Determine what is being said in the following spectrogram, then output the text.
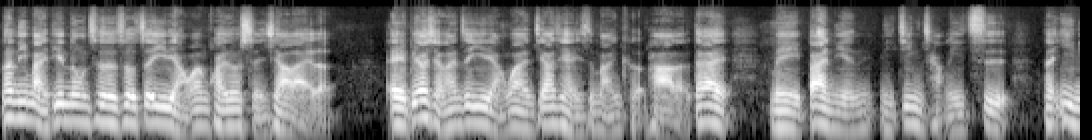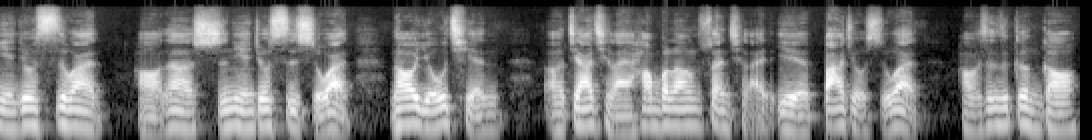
那你买电动车的时候，这一两万块都省下来了。哎，不要小看这一两万，加起来也是蛮可怕的。大概每半年你进厂一次，那一年就四万，好，那十年就四十万，然后油钱呃加起来，夯不啷算起来也八九十万，好，甚至更高。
